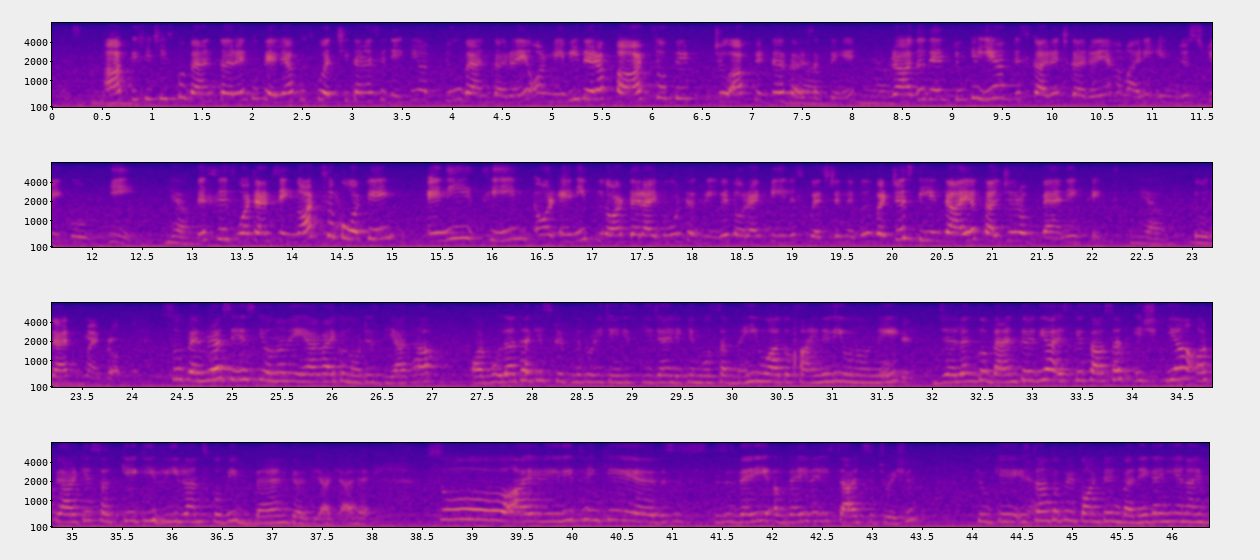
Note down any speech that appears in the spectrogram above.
आप किसी चीज़ को बैन कर रहे हैं तो पहले आप उसको अच्छी तरह से देखें आप क्यों बैन कर रहे हैं और maybe there are parts of it जो आप फ़िल्टर कर Yeah, सकते हैं yeah. रादर देन क्योंकि ये आप डिस्करेज कर रहे हैं हमारी इंडस्ट्री को भी या this is what i'm saying not supporting any theme or any plot that i don't agree with or i feel is questionable but just the entire culture of banning things या so that's my problem so PEMRA says कि उन्होंने ए को notice दिया था और बोला था कि स्क्रिप्ट में थोड़ी चेंजेस की जाएँ लेकिन वो सब नहीं हुआ तो फाइनली उन्होंने Okay. जलन को बैन कर दिया। इसके साथ साथ इश्किया और प्यार के सदक़े की री को भी बैन कर दिया गया है। सो आई रियली थिंक कि this is this is very a very very sad situation क्योंकि इस तरह तो फिर कंटेंट बनेगा ही नहीं एंड आई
